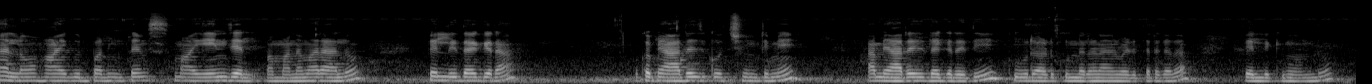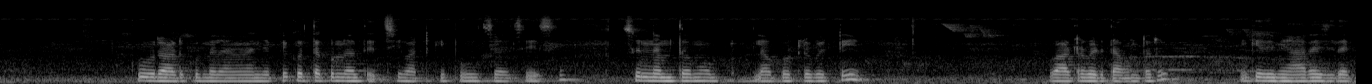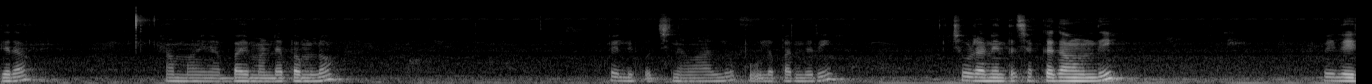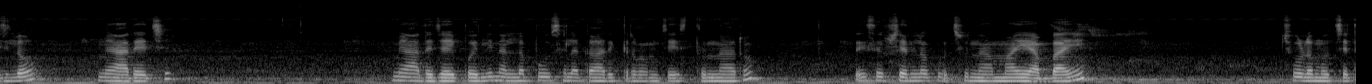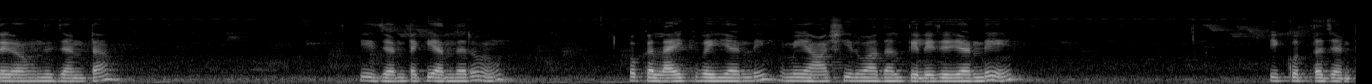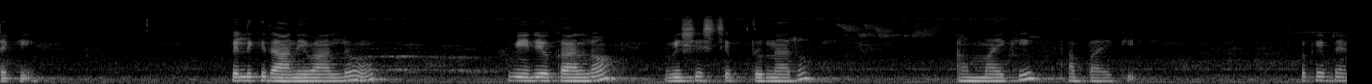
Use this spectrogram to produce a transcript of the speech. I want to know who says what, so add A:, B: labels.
A: Hello hi good morning friends. మా angel మా మనమరాలు పెళ్ళి దగ్గర ఒక మ్యారేజ్కి వచ్చి ఉంటే ఆ మ్యారేజ్ దగ్గర ఇది కూర ఆడుకుండలని అని పెడతారు కదా పెళ్ళికి ముందు కూర ఆడుకుండలని అని చెప్పి కొత్త కుండలు తెచ్చి వాటికి పూజ చేసి సున్నంతో ఇలా బొట్లు పెట్టి వాటర్ పెడతా ఉంటారు. ఇంక ఇది మ్యారేజ్ దగ్గర అమ్మాయి అబ్బాయి మండపంలో పెళ్ళికి వచ్చిన వాళ్ళు పూల పందిరి. చూడండి ఎంత చక్కగా ఉంది. విలేజ్లో మ్యారేజ్. మ్యారేజ్ అయిపోయింది. నల్ల పూసల కార్యక్రమం చేస్తున్నారు. రిసెప్షన్లో కూర్చున్న అమ్మాయి అబ్బాయి. చూడముచ్చటగా ఉంది జంట. ఈ జంటకి అందరూ ఒక లైక్ వేయండి మీ ఆశీర్వాదాలు తెలియజేయండి. ఈ కొత్త జంటకి పెళ్ళికి రాని వాళ్ళు వీడియో కాల్లో విషెస్ చెప్తున్నారు అమ్మాయికి అబ్బాయికి. Okay friend.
